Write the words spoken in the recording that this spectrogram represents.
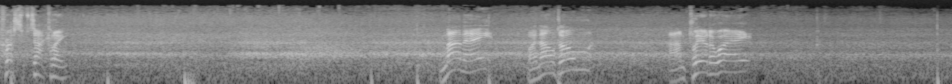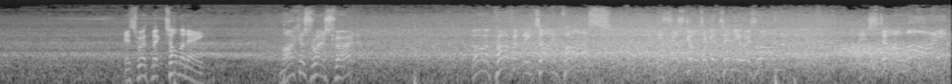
Crisp tackling. Mane. Wijnaldum. And cleared away. It's with McTominay. Marcus Rashford. Oh, a perfectly timed pass. Got to continue his run. It's still alive.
